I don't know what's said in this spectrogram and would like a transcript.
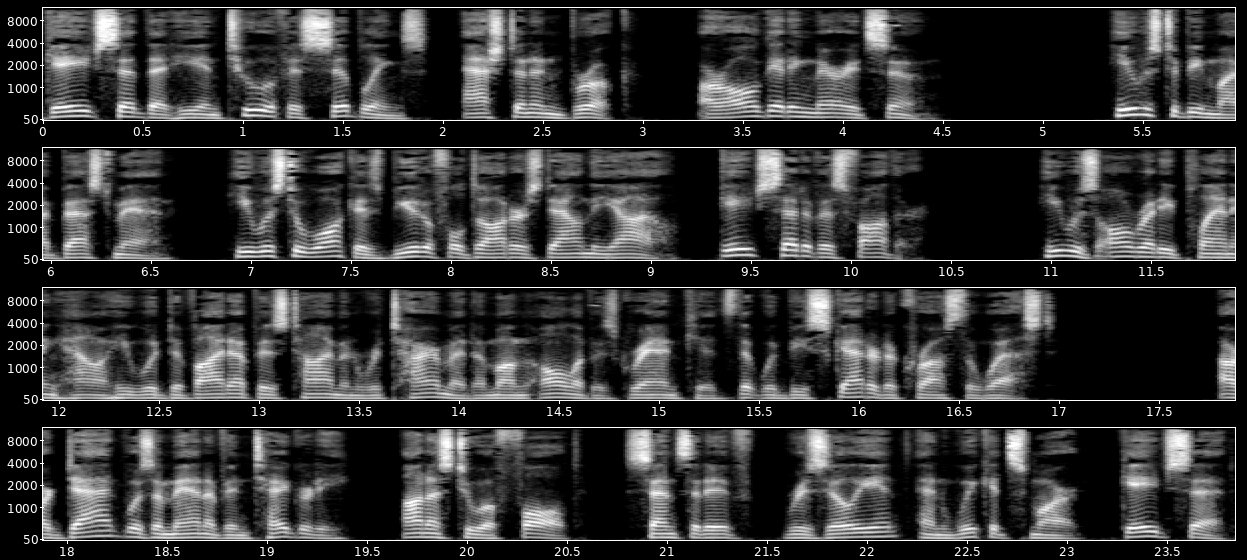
Gage said that he and two of his siblings, Ashton and Brooke, are all getting married soon. He was to be my best man, he was to walk his beautiful daughters down the aisle, Gage said of his father. He was already planning how he would divide up his time in retirement among all of his grandkids that would be scattered across the West. Our dad was a man of integrity, honest to a fault, sensitive, resilient, and wicked smart, Gage said.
